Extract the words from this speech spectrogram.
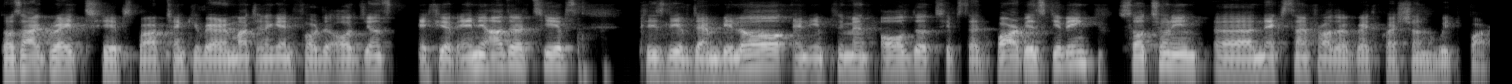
Those are great tips, Barb. Thank you very much. And again, for the audience, if you have any other tips, please leave them below and implement all the tips that Barb is giving. So tune in uh, next time for another great question with Barb.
